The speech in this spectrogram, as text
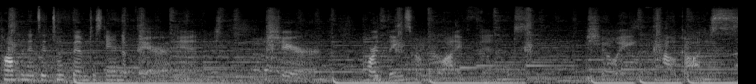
confidence it took them to stand up there and share hard things from their life and showing how God has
